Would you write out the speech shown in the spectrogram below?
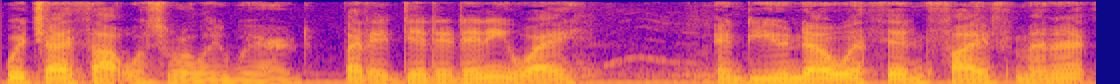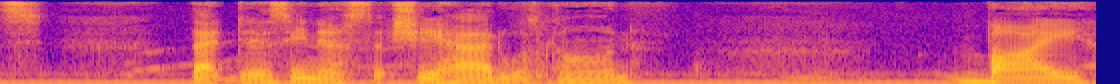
which I thought was really weird. But I did it anyway. And do you know within five minutes, that dizziness that she had was gone? By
